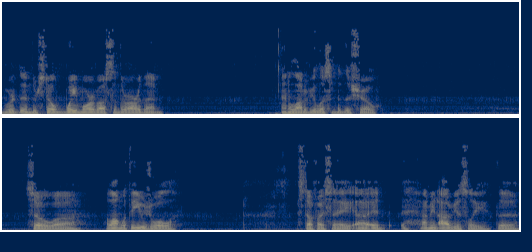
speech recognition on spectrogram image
We're, and there's still way more of us than there are them. And a lot of you listen to this show. So, uh, along with the usual stuff I say, uh, it, I mean, obviously, the,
